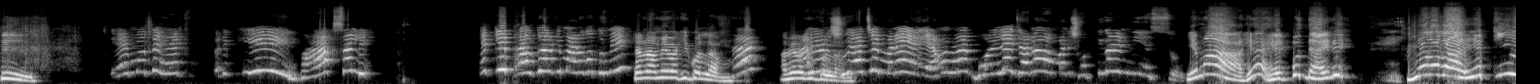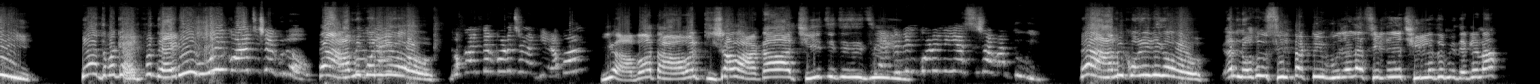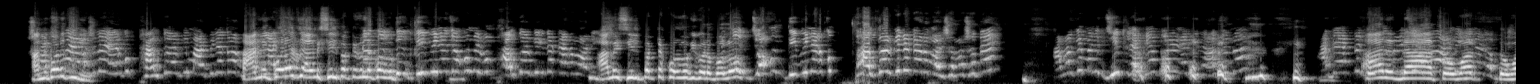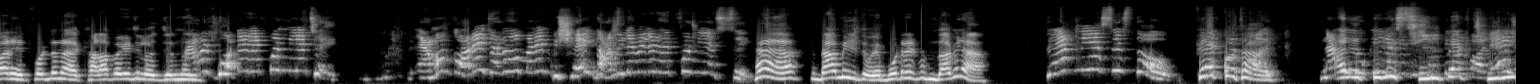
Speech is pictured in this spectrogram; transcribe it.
কি? এর মধ্যে হেড আরে কি? ভাগশালি। এ কি ফালতু আর কি মারো গো তুমি? কেন আমি আবার কি করলাম? হ্যাঁ? আমি আবার কি করলাম? শুয়ে আছে মানে এমন ভাবে বললে জানো মানে সত্যিকারের নিয়ে এসছো। এ মা হ্যাঁ হেডফোন দেয়নি? ইয়ে বাবা এ কি? হ্যাঁ তোমাকে হেডফোন দেয়নি? তুই করেছিস এগুলো? হ্যাঁ আমি করি দোকানদার করেছে নাকি এরকম? ইয়ে বাবা তা আবার কি সব আঁকা? ছি ছি ছি ছি, প্যাকেটিং করে নিয়ে আসছিস আবার তুই। হ্যাঁ আমি করিনি গো। আর নতুন শিল্পাক তুমি বুঝলে না? যে ছিললে তুমি দেখলে না? আমি করেছি। এরকম ফালতু আর কি মারবি না? আমি করেছি আমি শিল্পাকটা করলে না। করব দিবি না যখন এরকম ফালতু আর কি কেন মারিস। আমি শিল্পাকটা করব কি করে বলো? যখন দিবি না এরকম ফালতু আর কি কেন মারিস আমার সাথে? আমাকে মানে লেগে পড়ে নাকি না? আরে না তোমার তোমার হেডফোনটা না খারাপ হয়ে গেছিল ওর জন্যই আমার বোটের হেডফোন নিয়েছে এমন করে যেন মানে সেই দামি লেভেলের হেডফোন নিয়ে এসছে। হ্যাঁ দামি তো বোটের হেডফোন দামি না? ফেক নিয়ে এসছিস তো। ফেক কোথায়? আরে তুমি এই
